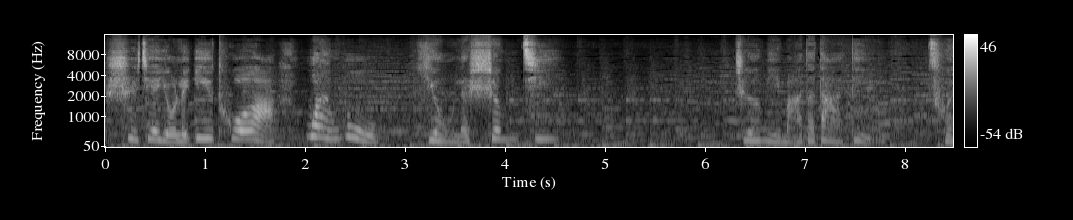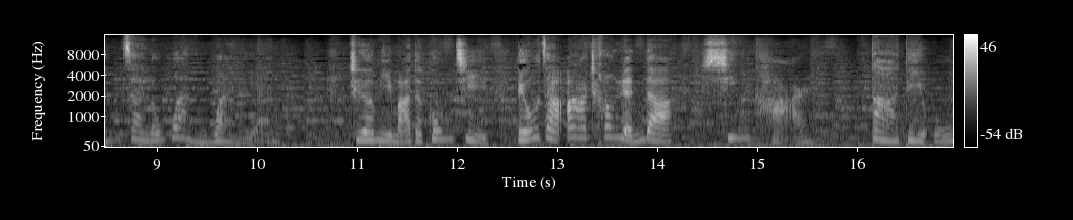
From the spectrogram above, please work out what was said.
世界有了依托啊，万物有了生机。遮米麻的大地存在了万万年。遮米麻的功绩留在阿昌人的心坎儿，大地无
